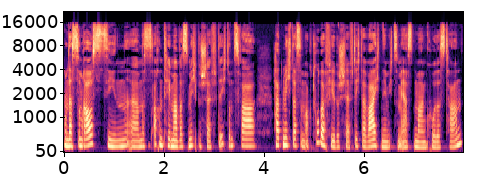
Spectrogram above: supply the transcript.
Und das zum Rausziehen, ähm, das ist auch ein Thema, was mich beschäftigt. Und zwar hat mich das im Oktober viel beschäftigt. Da war ich nämlich zum ersten Mal in Kurdistan,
